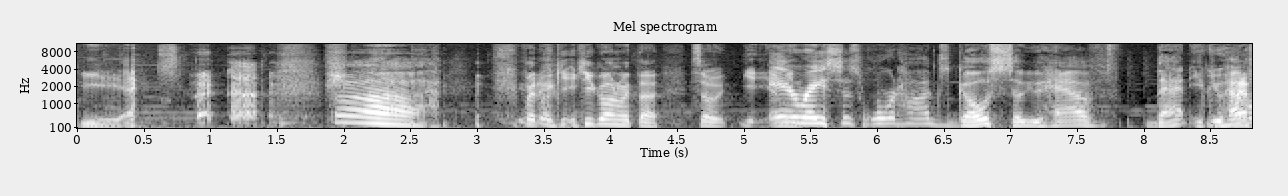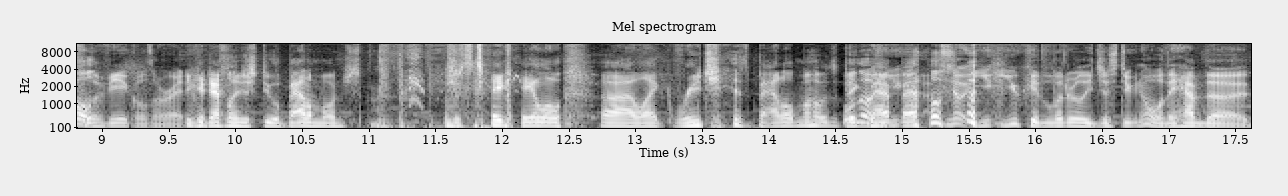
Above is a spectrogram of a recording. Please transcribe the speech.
yes. ah, but keep going with the so I air mean, races, warthogs, ghosts. So you have that. You, can you have all the vehicles already. You could definitely just do a battle mode. Just, just take Halo, uh, like reach his battle modes, Well, big no, map you, battles. No, you, you could literally just do. No, well, they have the.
